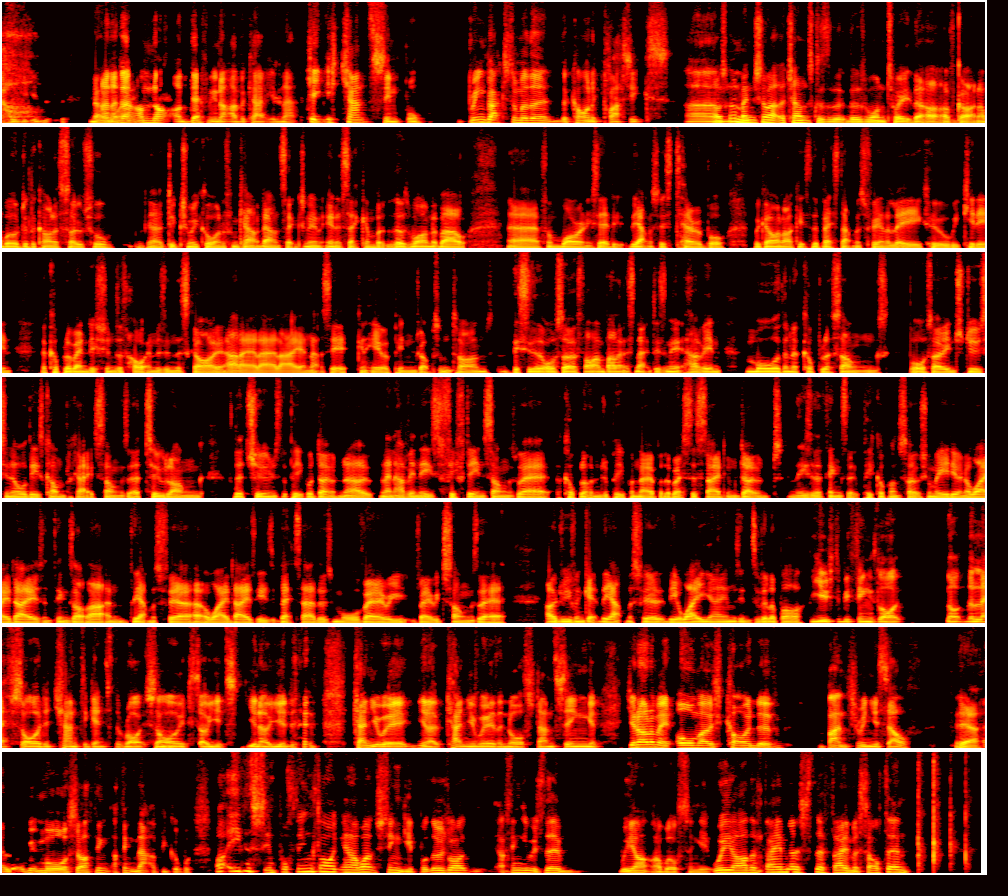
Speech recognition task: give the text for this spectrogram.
no, and I am not. I'm definitely not advocating that. Keep your chance simple. Bring back some of the the kind of classics. Um, I was going to mention about the chance because there's one tweet that I've got, and I will do the kind of social you know, dictionary corner from countdown section in, in a second. But there was one about uh, from Warren. He said the atmosphere is terrible. We're going like it's the best atmosphere in the league. Who are we kidding? A couple of renditions of Holte Enders in the Sky, LA, LA, LA, and that's it. Can hear a pin drop sometimes. This is also a fine balancing act, isn't it? Having more than a couple of songs, but also introducing all these complicated songs that are too long, the tunes that people don't know, and then having these 15 songs where a couple of hundred people know, but the rest of the stadium don't. And these are the things that pick up on social media and away days and things like that. And the atmosphere at away days is better. There's more very varied songs there. How do you even get the atmosphere at the away games into Villa Park? there used to be things like like the left side would chant against the right mm. side. So you'd you know you'd can you wear you know can you wear the North Stand sing? And do you know what I mean? Almost kind of bantering yourself Yeah. a little bit more. So I think I think that would be good. But like even simple things like you know I won't sing it, but there was like I think it was the we are I will sing it. We are the famous, the famous Sultan.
